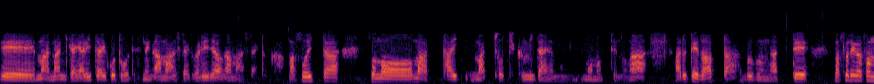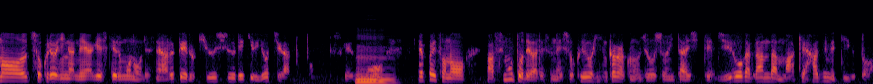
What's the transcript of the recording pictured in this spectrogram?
えーまあ、何かやりたいことをです、ね、我慢したりとか、レジャーを我慢したりとか、まあ、そういったその、まあ対まあ、貯蓄みたいなものっていうのが、ある程度あった部分があって、まあ、それがその食料品が値上げしているものをです、ね、ある程度吸収できる余地があったと思うんですけれども。うんやっぱりその足元ではですね食料品価格の上昇に対して需要がだんだん負け始めていると、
